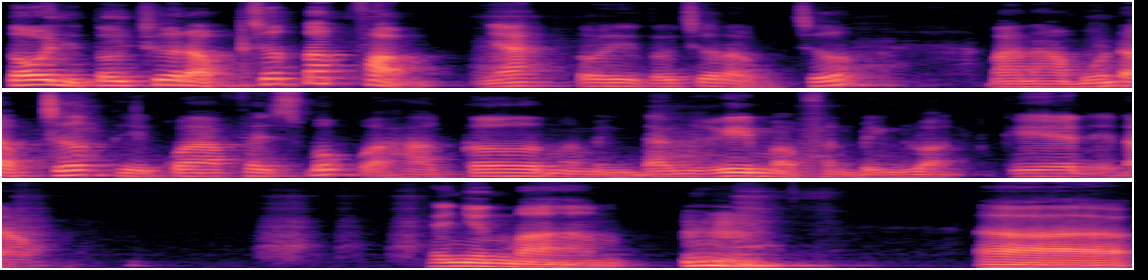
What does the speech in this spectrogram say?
Tôi thì tôi chưa đọc trước tác phẩm nha. Tôi thì tôi chưa đọc trước bạn nào muốn đọc trước thì qua Facebook của Hà Cơ mà mình đang ghi vào phần bình luận kia để đọc. Thế nhưng mà à,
